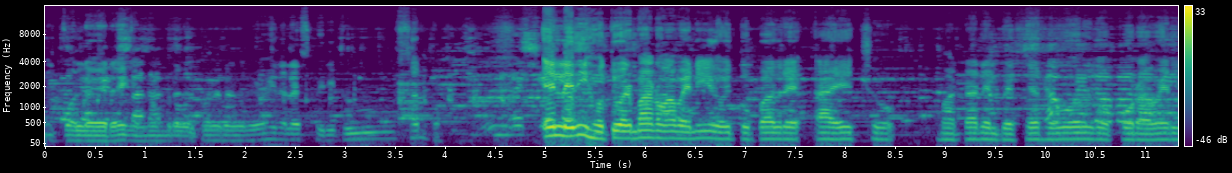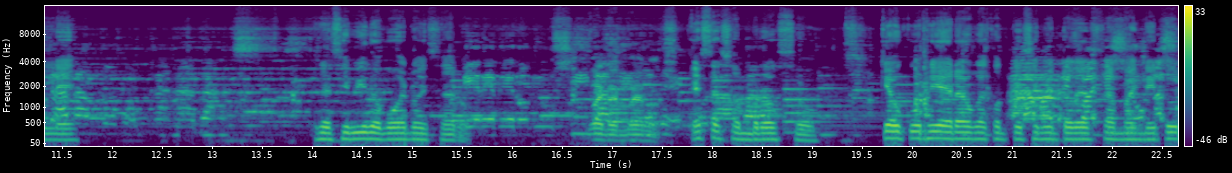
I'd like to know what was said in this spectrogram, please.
el cual leeré en el nombre del Padre, de Dios y del Espíritu Santo. Él le dijo, tu hermano ha venido y tu padre ha hecho matar el becerro gordo por haberle recibido bueno y sano. Bueno, hermanos, es asombroso que ocurriera un acontecimiento de esta magnitud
